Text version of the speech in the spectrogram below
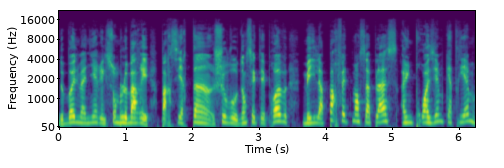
de bonne manière. Il semble barré par certains chevaux dans cette épreuve, mais il a parfaitement sa place à une troisième, quatrième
